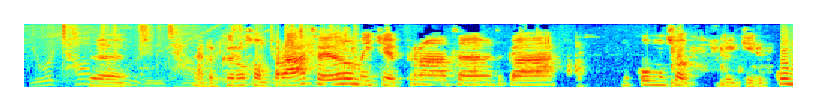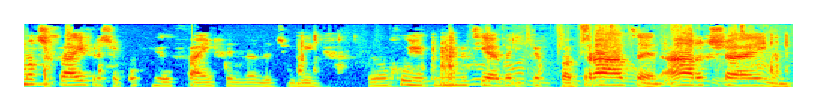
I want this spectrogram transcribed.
Your top Uh, fusion tower nou, dan kunnen we gewoon praten, heel, een beetje praten met elkaar. De comments ook dat jullie een keer de comments schrijven. Dat zou ik ook heel fijn vinden. Dat jullie een goede community hebben die kan fusion praten en aardig zijn. En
